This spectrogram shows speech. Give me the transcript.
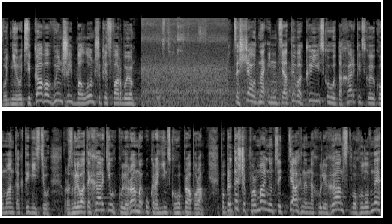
В одній руці кава, в іншій балончики з фарбою. Це ще одна ініціатива київського та харківської команд активістів розмалювати Харків кольорами українського прапора. Попри те, що формально це тягне на хуліганство, головне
